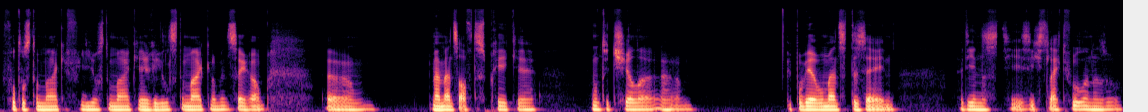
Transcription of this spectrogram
foto's te maken, video's te maken, reels te maken op Instagram. Um, met mensen af te spreken, om te chillen. Um, ik probeer voor mensen te zijn die, die zich slecht voelen en zo.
